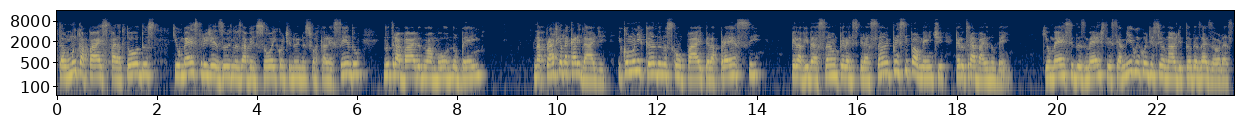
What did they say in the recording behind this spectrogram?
Então, muita paz para todos, que o Mestre Jesus nos abençoe e continue nos fortalecendo no trabalho, no amor, no bem na prática da caridade e comunicando-nos com o Pai pela prece, pela vibração, pela inspiração e principalmente pelo trabalho no bem. Que o Mestre dos Mestres, esse amigo incondicional de todas as horas,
